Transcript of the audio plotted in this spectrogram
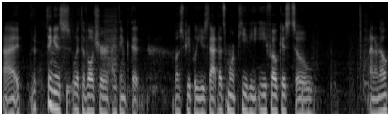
Uh, the thing is, with the Vulture, I think that most people use that. That's more PVE focused, so I don't know.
